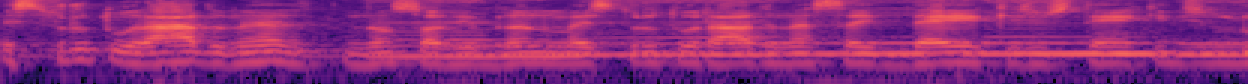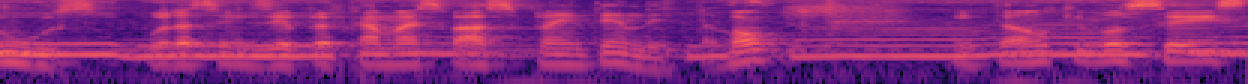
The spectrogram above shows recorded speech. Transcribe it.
estruturado, né? não só vibrando, mas estruturado nessa ideia que a gente tem aqui de luz, por assim dizer, para ficar mais fácil para entender, tá bom? Então que vocês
